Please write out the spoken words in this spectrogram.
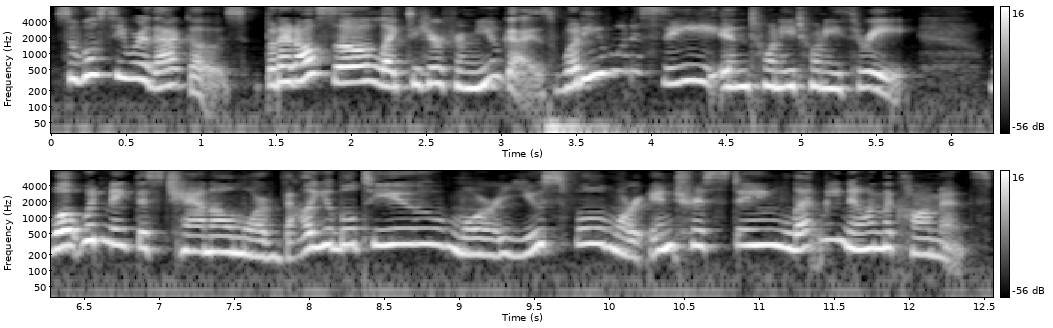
So we'll see where that goes. But I'd also like to hear from you guys. What do you want to see in 2023? What would make this channel more valuable to you, more useful, more interesting? Let me know in the comments.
